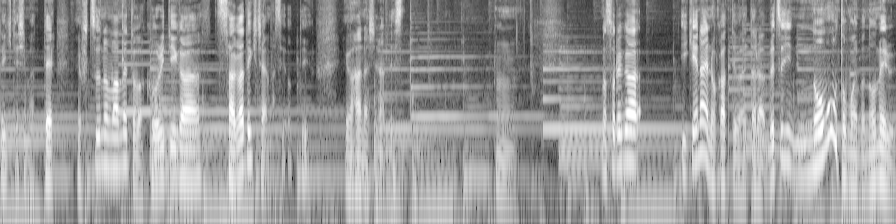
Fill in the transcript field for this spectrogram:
できてしまって普通の豆とはクオリティが差ができちゃいますよっていう話なんです。うんまあ、それがいけないのかって言われたら別に飲もうと思えば飲める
